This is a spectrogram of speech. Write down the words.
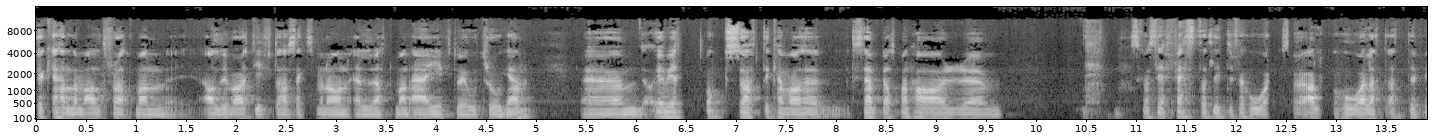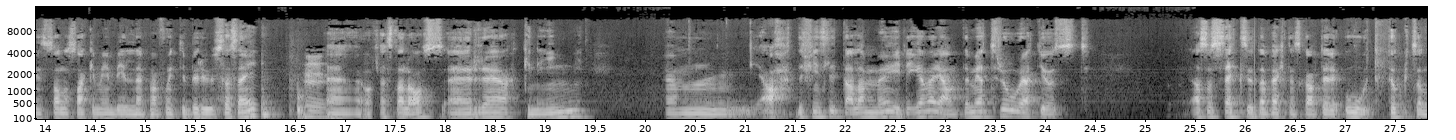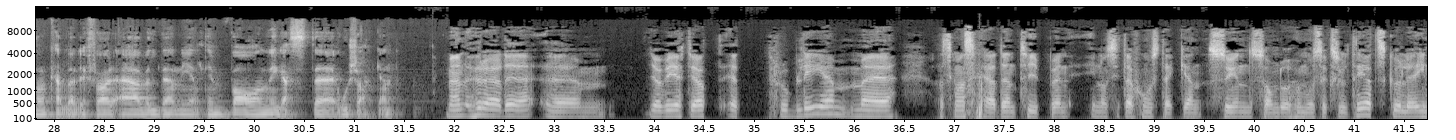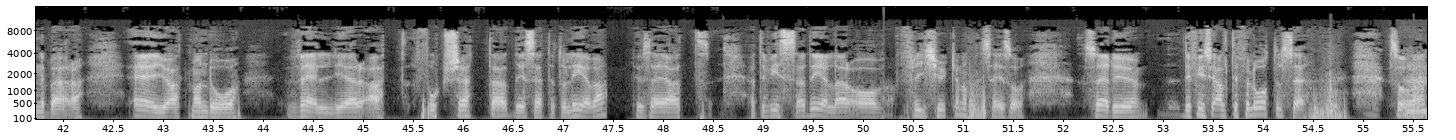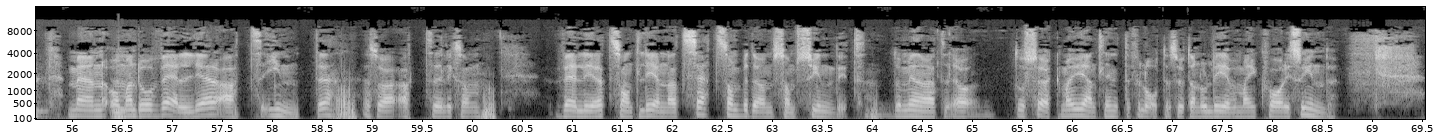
det kan handla om allt från att man aldrig varit gift och har sex med någon eller att man är gift och är otrogen. Um, jag vet också att det kan vara till exempel att man har um, ska man säga, festat lite för hårt. Så alkohol, att, att det finns sådana saker med i bilden. Att man får inte berusa sig mm. uh, och festa loss. Uh, rökning. Ja, det finns lite alla möjliga varianter. Men jag tror att just Alltså sex utanför äktenskap, eller otukt som de kallar det för, är väl den egentligen vanligaste orsaken. Men hur är det, ehm, jag vet ju att ett problem med, vad ska man säga, den typen inom citationstecken synd som då homosexualitet skulle innebära, är ju att man då väljer att fortsätta det sättet att leva. Det vill säga att, att i vissa delar av frikyrkan, om man säger så, så är det ju, det finns ju alltid förlåtelse. Så, mm. Men om man då väljer att inte, alltså att liksom väljer ett sådant levnadssätt som bedöms som syndigt, då menar jag att ja, då söker man ju egentligen inte förlåtelse utan då lever man ju kvar i synd.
